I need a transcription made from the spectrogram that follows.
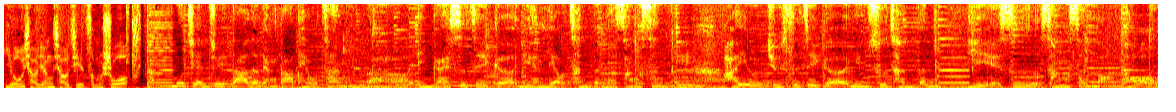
尤小央小姐怎么说。目前最大的两大挑战，呃，应该是这个原料成本的上升，嗯，还有就是这个运输成本也是上升了很多。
